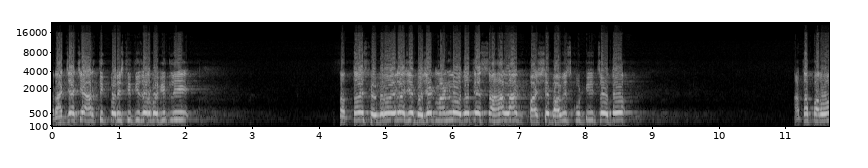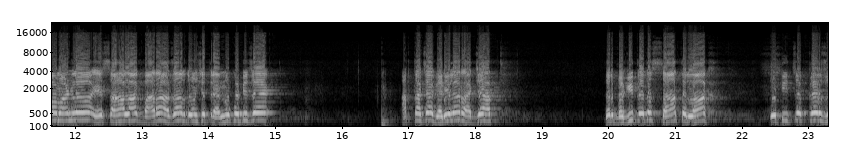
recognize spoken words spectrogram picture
राज्याची आर्थिक परिस्थिती जर बघितली सत्तावीस फेब्रुवारीला जे बजेट मांडलं होतं ते सहा लाख पाचशे बावीस कोटीचं होतं. आता परवा मांडलं हे सहा लाख बारा हजार दोनशे त्र्याण्णव कोटीचं आहे. आत्ताच्या घडीला राज्यात तर बघितलं तर सात लाख कोटीचं कर्ज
